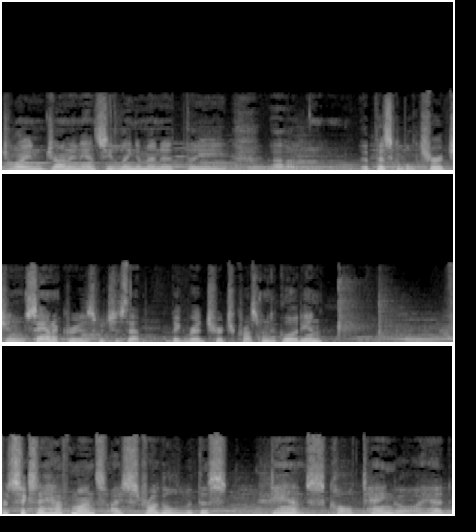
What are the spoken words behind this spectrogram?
joined John and Nancy Lingaman at the uh, Episcopal Church in Santa Cruz, which is that big red church across from Nickelodeon. For six and a half months, I struggled with this dance called tango. I had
